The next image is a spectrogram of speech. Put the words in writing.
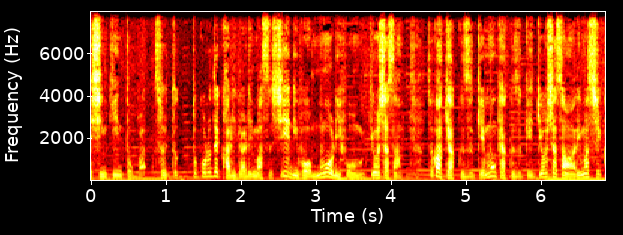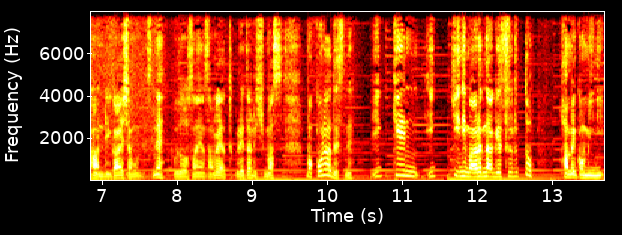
新金とかそういったところで借りられますしリフォームもリフォーム業者さん。それから客付けも客付け業者さんありますし管理会社もですね不動産屋さんがやってくれたりします、まあ、これはですね一見一気に丸投げするとはめ込みに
